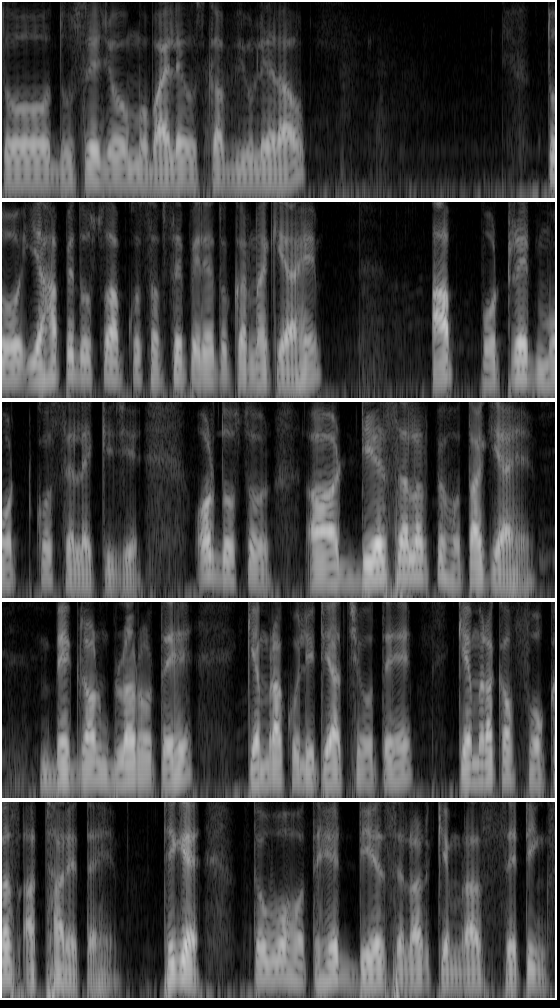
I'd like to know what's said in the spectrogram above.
तो दूसरे जो मोबाइल है उसका व्यू ले रहा हूँ। तो यहाँ पे दोस्तों आपको सबसे पहले तो करना क्या है, आप पोर्ट्रेट मोड को सेलेक्ट कीजिए। और दोस्तों डीएसएलआर पे होता क्या है? बैकग्राउंड ब्लर होते हैं। कैमरा क्वालिटी अच्छे होते हैं, कैमरा का फोकस अच्छा रहता है, ठीक है? तो वो होते हैं D S L R camera settings.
